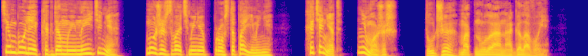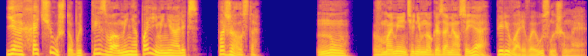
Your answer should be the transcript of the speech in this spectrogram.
«Тем более, когда мы наедине. Можешь звать меня просто по имени. Хотя нет, не можешь». Тут же мотнула она головой. «Я хочу, чтобы ты звал меня по имени, Алекс. Пожалуйста». «Ну...» В моменте немного замялся я, переваривая услышанное.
